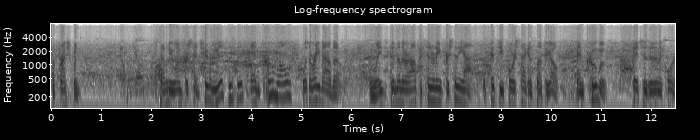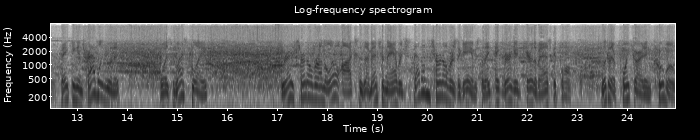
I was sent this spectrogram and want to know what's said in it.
the freshman. 71% shooter misses it, and Nkumu with the rebound though. And leads to another opportunity for City High with 54 seconds left to go. And Nkumu pitches it in the corner. Faking and traveling with it was Westlake. Rare turnover on the Little Hawks. As I mentioned, they average seven turnovers a game, so they take very good care of the basketball. Look at their point guard in Nkumu.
